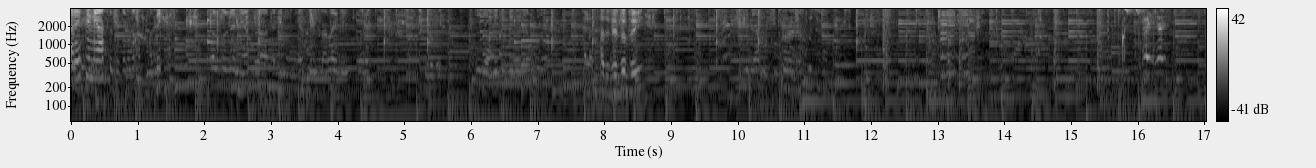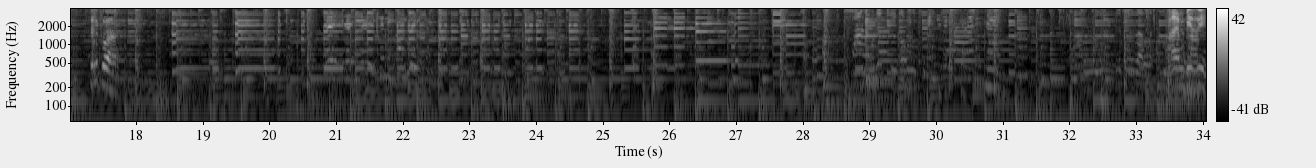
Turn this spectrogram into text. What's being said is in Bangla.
আরে সিনে আছে দোকানে দেখো অল্প জেনে আছে এখন চালাই দিই আচ্ছা দে তো তুই। সিলকোয়া আই এম বিজি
